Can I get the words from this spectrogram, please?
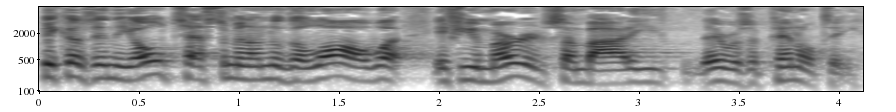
because in the Old Testament, under the law, what if you murdered somebody, there was a penalty.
